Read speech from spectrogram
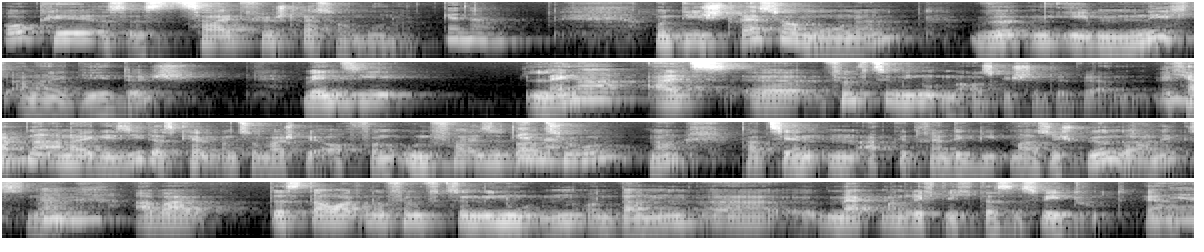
okay, es ist Zeit für Stresshormone. Genau. Und die Stresshormone wirken eben nicht analgetisch, wenn sie länger als äh, 15 Minuten ausgeschüttet werden. Mhm. Ich habe eine Analgesie, das kennt man zum Beispiel auch von Unfallsituationen. Genau. Ne? Patienten abgetrennte Gliedmaßen spüren gar nichts, ne? Mhm. aber das dauert nur 15 Minuten und dann äh, merkt man richtig, dass es weh tut. Ja? ja.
